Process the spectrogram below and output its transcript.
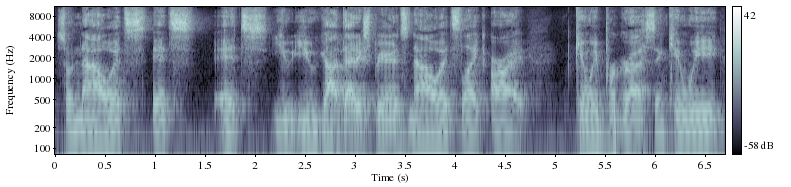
So now it's it's it's you you got that experience. Now it's like all right can we progress? And can we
